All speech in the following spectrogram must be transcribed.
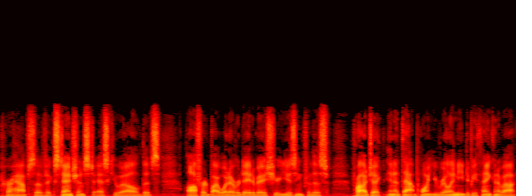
perhaps of extensions to SQL that's offered by whatever database you're using for this project. And at that point, you really need to be thinking about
